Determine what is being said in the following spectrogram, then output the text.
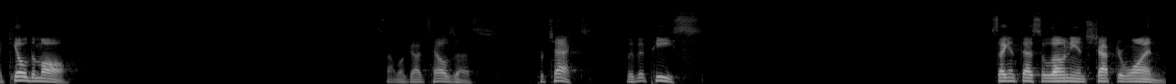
I killed them all. It's not what God tells us. Protect, live at peace. Second Thessalonians chapter 1.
